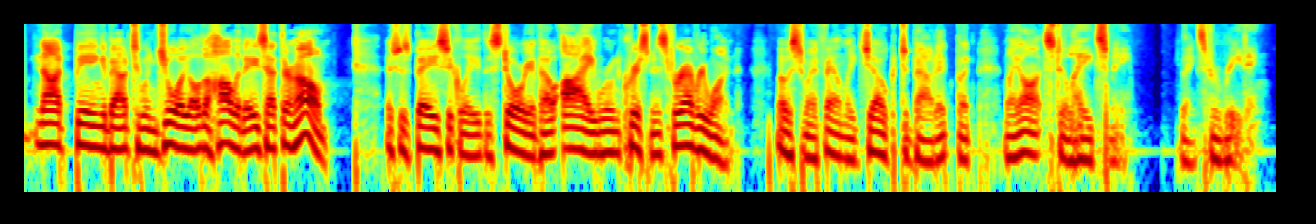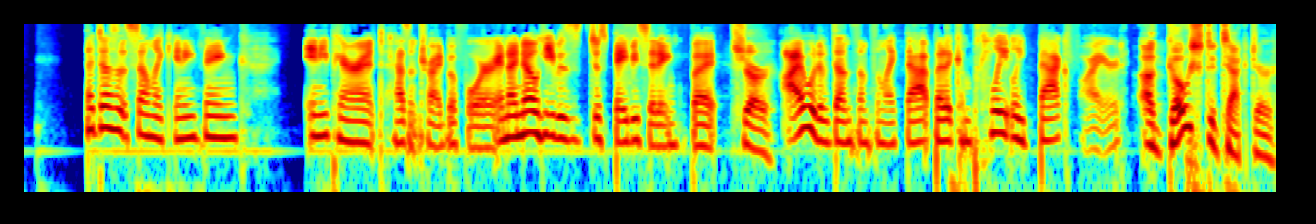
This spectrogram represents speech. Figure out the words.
not being about to enjoy all the holidays at their home. This was basically the story of how I ruined Christmas for everyone. Most of my family joked about it, but my aunt still hates me. Thanks for reading. That doesn't sound like anything any parent hasn't tried before. And I know he was just babysitting, but Sure. I would have done something like that, but it completely backfired. A ghost detector.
